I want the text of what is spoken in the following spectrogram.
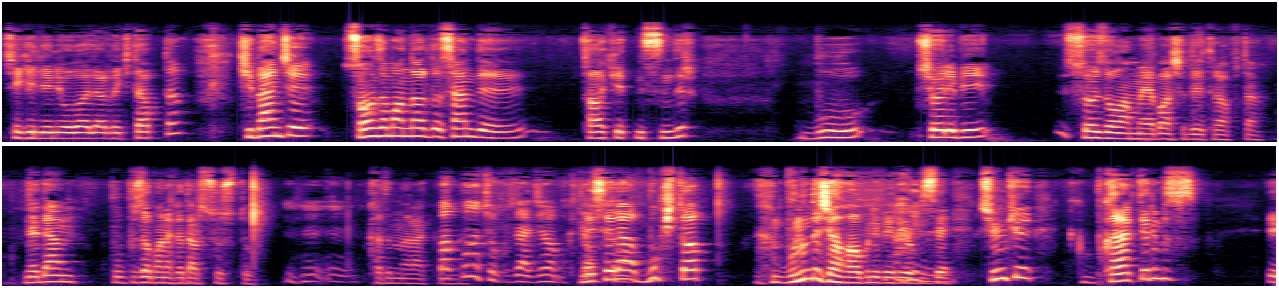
şekilleniyor olaylarda kitapta ki bence son zamanlarda sen de takip etmişsindir. Bu şöyle bir söz dolanmaya başladı etrafta. Neden bu, bu zamana kadar sustu? Kadınlar hakkında. Bak bu da çok güzel cevap bu kitapta. Mesela bu kitap Bunun da cevabını veriyor Aynen. bize. Çünkü karakterimiz e,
